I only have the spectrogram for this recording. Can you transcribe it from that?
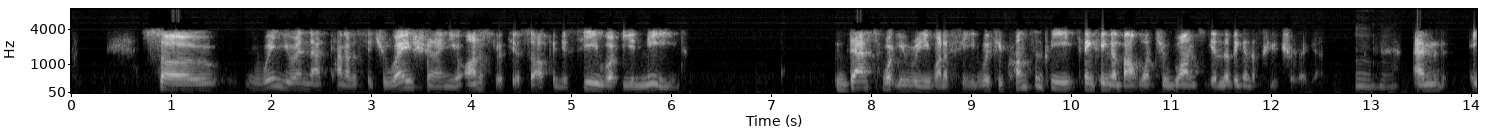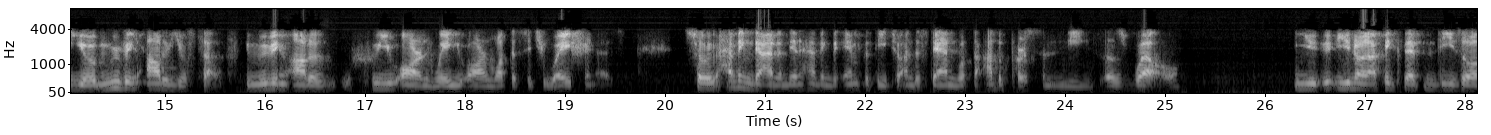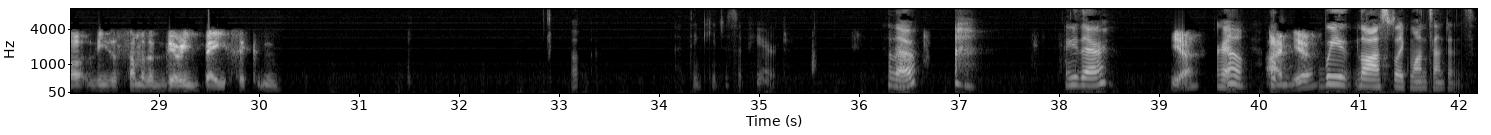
So when you're in that kind of a situation and you're honest with yourself and you see what you need, that's what you really want to feed. If you're constantly thinking about what you want, you're living in the future again. Mhm. And you're moving out of yourself. You're moving out of who you are and where you are and what the situation is. So having that and then having the empathy to understand what the other person needs as well. You, you know, I think that these are these are some of the very basic oh, I think he disappeared. Hello, are you there? yeah. Okay. Oh, I'm here. We lost like one sentence.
